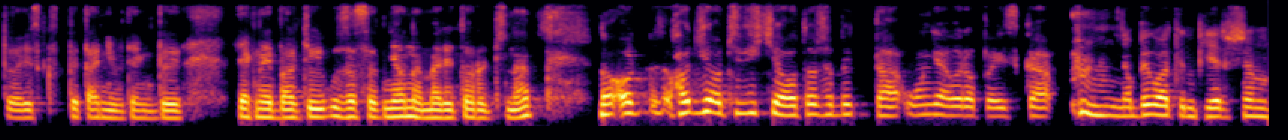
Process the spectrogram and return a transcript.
to jest pytanie jakby jak najbardziej uzasadnione, merytoryczne. No, o, chodzi oczywiście o to, żeby ta Unia Europejska no, była tym pierwszym,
